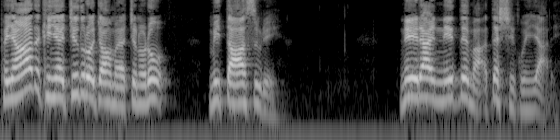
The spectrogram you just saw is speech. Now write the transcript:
ဖခင်သခင်ရဲ့ကျေးဇူးတော်ကြောင့်ပဲကျွန်တော်တို့မိသားစုတွေနေတိုင်းနေသစ်မှာအသက်ရှင်ခွင့်ရတယ်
